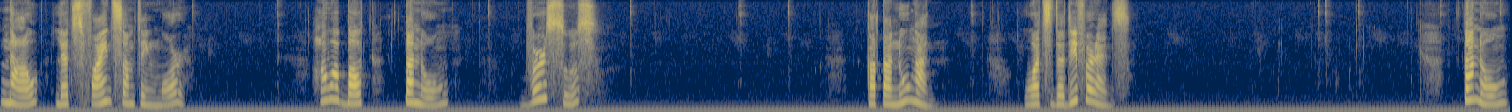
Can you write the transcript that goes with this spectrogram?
Now let's find something more how about tanong versus katanungan? What's the difference? Tanong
